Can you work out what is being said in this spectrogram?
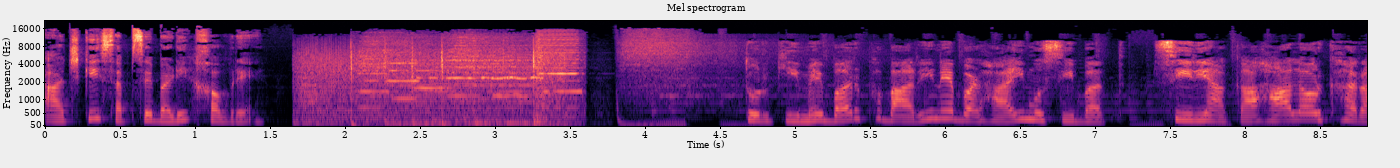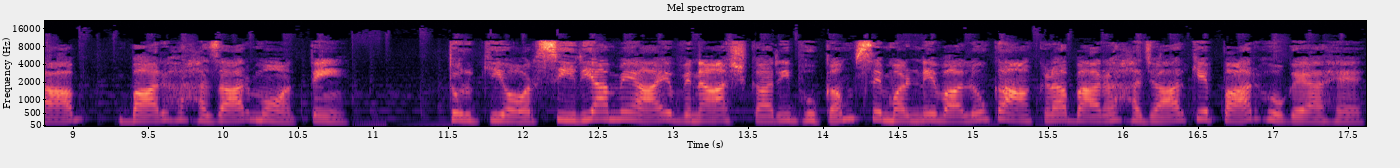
आज की सबसे बड़ी खबरें। तुर्की में बर्फबारी ने बढ़ाई मुसीबत। सीरिया का हाल और खराब बारह हज़ार मौतें। तुर्की और सीरिया में आए विनाशकारी भूकंप से मरने वालों का आंकड़ा बारह हज़ार के पार हो गया है।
